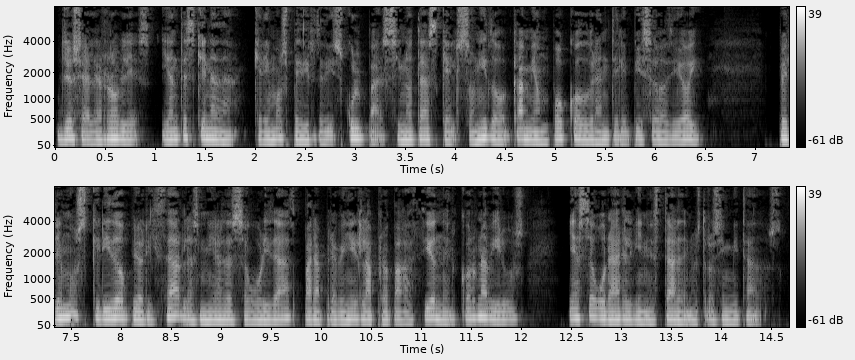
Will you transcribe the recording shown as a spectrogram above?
Yo soy Ale Robles y antes que nada queremos pedirte disculpas si notas que el sonido cambia un poco durante el episodio de hoy, pero hemos querido priorizar las medidas de seguridad para prevenir la propagación del coronavirus y asegurar el bienestar de nuestros invitados.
